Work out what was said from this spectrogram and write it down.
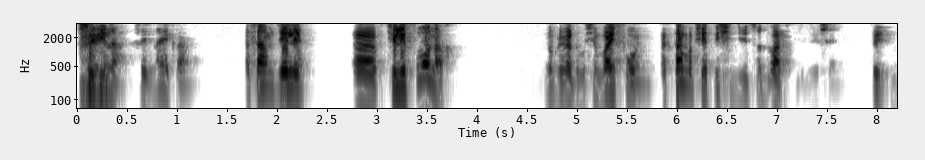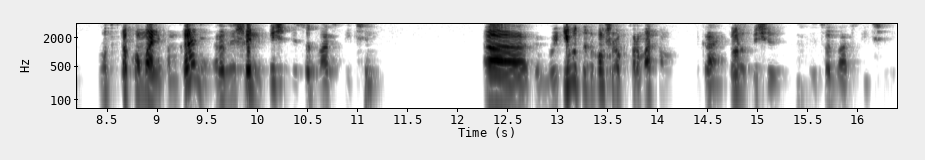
ширина, ширина экрана. На самом деле э, в телефонах, например, допустим, в iPhone, так там вообще 1920 разрешение. Вот в таком маленьком экране разрешение 1920 пикселей. А, как бы, и вот на таком широкоформатном экране, тоже 1920 пикселей.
